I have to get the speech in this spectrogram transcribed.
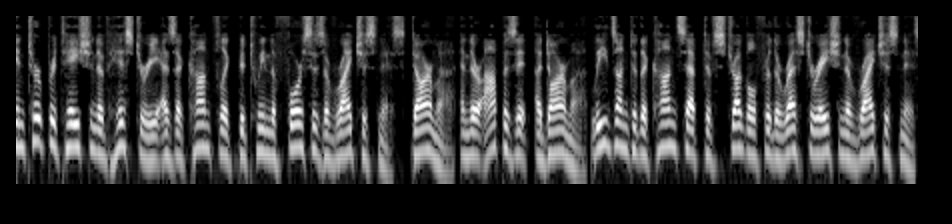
interpretation of history as a conflict between the forces of righteousness dharma and their opposite adharma leads on to the concept of struggle for the restoration of righteousness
